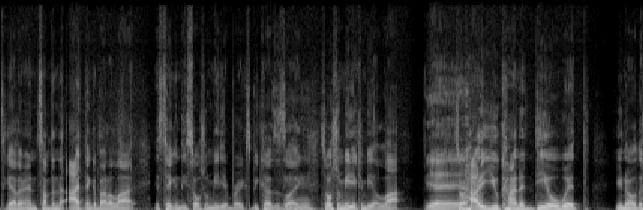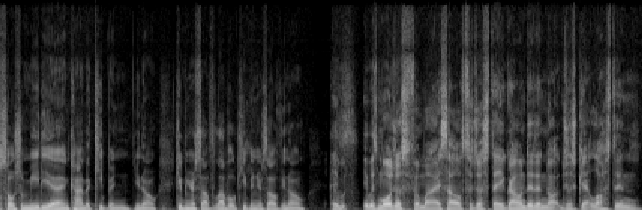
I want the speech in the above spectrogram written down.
together. And something that I think about a lot is taking these social media breaks because it's like social media can be a lot. Yeah, Mm-hmm. yeah, So yeah. how do you kind of deal with, you know, the social media and kind of keeping, you know, keeping yourself level, keeping yourself, you know, It, it was more just for myself to just stay grounded and not just get lost in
